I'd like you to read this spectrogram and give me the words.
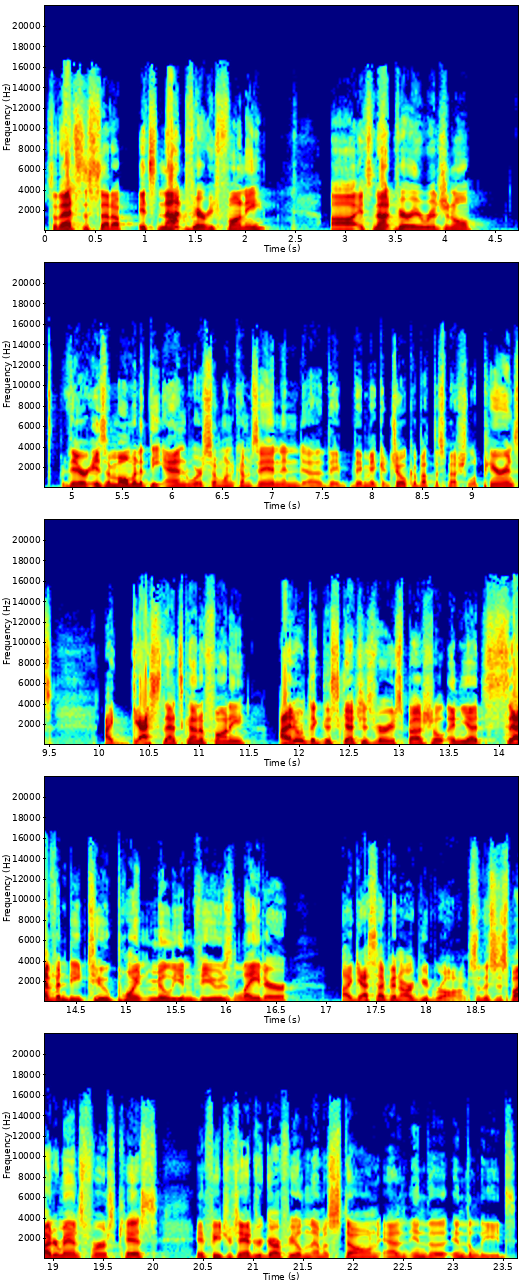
So that's the setup. It's not very funny. Uh, it's not very original. There is a moment at the end where someone comes in and uh, they they make a joke about the special appearance. I guess that's kind of funny. I don't think this sketch is very special, and yet 72 point million views later, I guess I've been argued wrong. So this is Spider-Man's first kiss. It features Andrew Garfield and Emma Stone as in the in the leads.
